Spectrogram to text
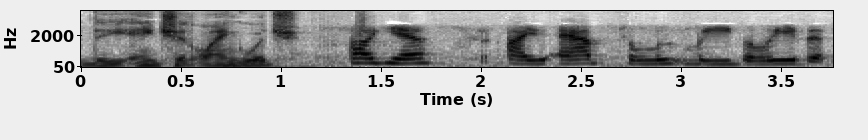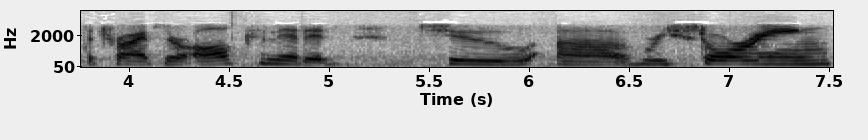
the ancient language? Oh, yes. I absolutely believe that the tribes are all committed to uh, restoring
